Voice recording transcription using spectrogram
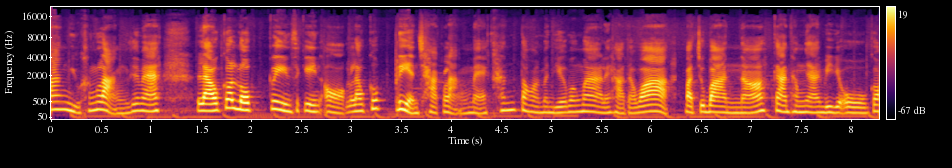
ตั้งอยู่ข้างหลังใช่ไหมแล้วก็ลบกรีนสกรีนออกแล้วก็เปลี่ยนฉากหลังแหมขั้นตอนมันเยอะมาก ๆ เลยค่ะ แต่ว่าปัจจุบันเนาะการทำงานวิดีโอก็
